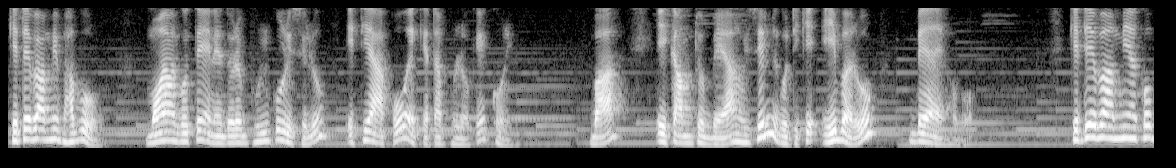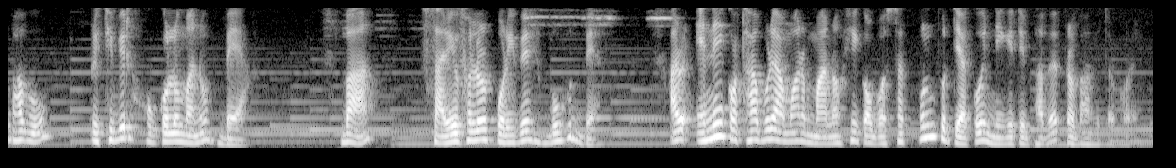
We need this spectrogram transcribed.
কেতিয়াবা আমি ভাবোঁ মই আগতে এনেদৰে ভুল কৰিছিলোঁ এতিয়া আকৌ একেটা ভুলকে কৰিম। বা এই কামটো বেয়া হৈছিল গতিকে এইবাৰো বেয়াই হ'ব। কেতিয়াবা আমি আকৌ ভাবোঁ পৃথিৱীৰ সকলো মানুহ বেয়া। বা চাৰিওফালৰ পৰিৱেশ বহুত বেয়া। আৰু এনে কথাবোৰে আমাৰ মানসিক অৱস্থাক পোনপটীয়াকৈ নিগেটিভভাৱে প্ৰভাৱিত কৰে।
